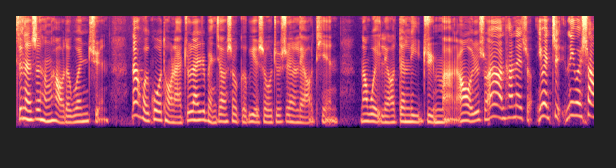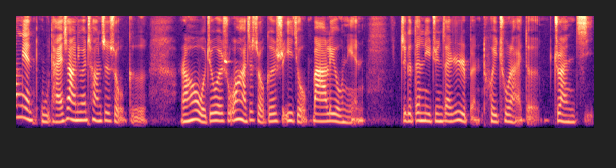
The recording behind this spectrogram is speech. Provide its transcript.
真的是很好的温泉。那回过头来住在日本教授隔壁的时候，就是聊天，那我也聊邓丽君嘛，然后我就说啊，他那首因为这因为上面舞台上因为唱这首歌，然后我就会说哇，这首歌是一九八六年这个邓丽君在日本推出来的专辑。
